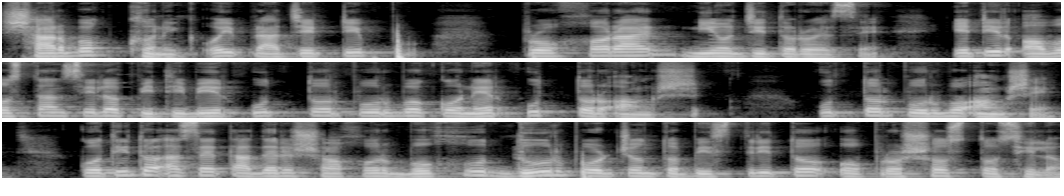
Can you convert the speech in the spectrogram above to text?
সার্বক্ষণিক ওই প্রাচীরটি প্রহরায় নিয়োজিত রয়েছে। এটির অবস্থান ছিল পৃথিবীর উত্তর পূর্ব কোণের উত্তর অংশ উত্তর পূর্ব অংশে। কথিত আছে, তাদের শহর বহু দূর পর্যন্ত বিস্তৃত ও প্রশস্ত ছিল।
